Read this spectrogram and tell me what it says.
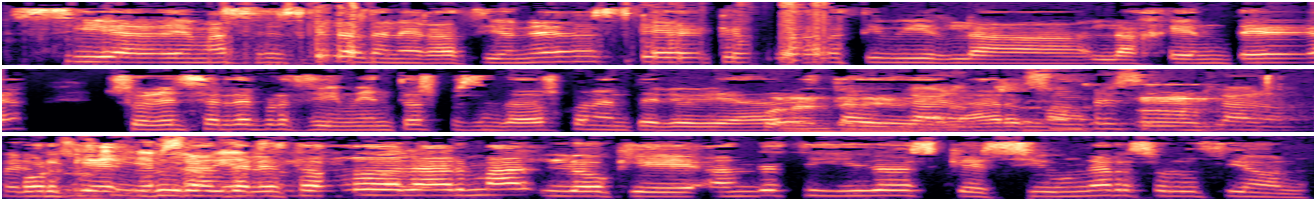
Sí, además es que las denegaciones que, pueda recibir la, gente suelen ser de procedimientos presentados con anterioridad al estado de alarma. Mm. Porque durante el estado de alarma lo que han decidido es que si una resolución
